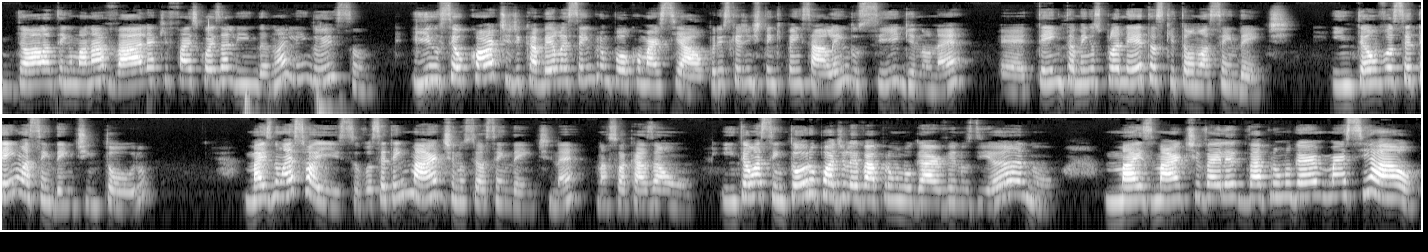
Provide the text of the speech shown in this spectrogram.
Então ela tem uma navalha que faz coisa linda. Não é lindo isso? E o seu corte de cabelo é sempre um pouco marcial. Por isso que a gente tem que pensar, além do signo, né? É, tem também os planetas que estão no ascendente. Então você tem um ascendente em touro, mas não é só isso. Você tem Marte no seu ascendente, né? Na sua casa 1. Então, assim, touro pode levar para um lugar venusiano, mas Marte vai levar para um lugar marcial.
